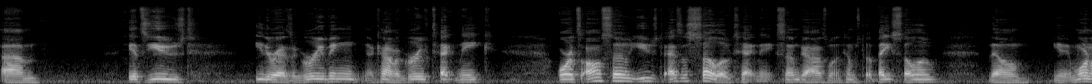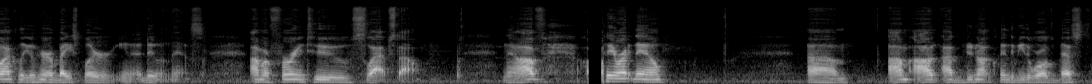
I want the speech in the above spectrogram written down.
Um, it's used either as a grooving, a kind of a groove technique, or it's also used as a solo technique. Some guys, when it comes to a bass solo, they'll, you know, more likely you'll hear a bass player, you know, doing this. I'm referring to slap style. Now, I've, I'll tell you right now, um, I'm, I, I do not claim to be the world's best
